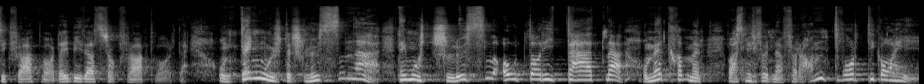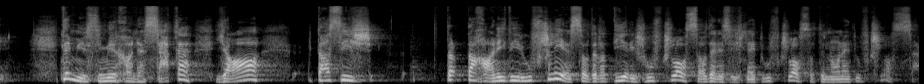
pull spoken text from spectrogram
gefragt worden Ich bin das schon gefragt worden. Und dann musst du den Schlüssel nehmen. Dann musst du die Schlüsselautorität nehmen. Und merkt man, was wir für eine Verantwortung haben. Dann müssen wir können sagen, ja, das ist, da, da kann ich dir aufschließen. Oder dir ist aufgeschlossen. Oder es ist nicht aufgeschlossen. Oder noch nicht aufgeschlossen.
